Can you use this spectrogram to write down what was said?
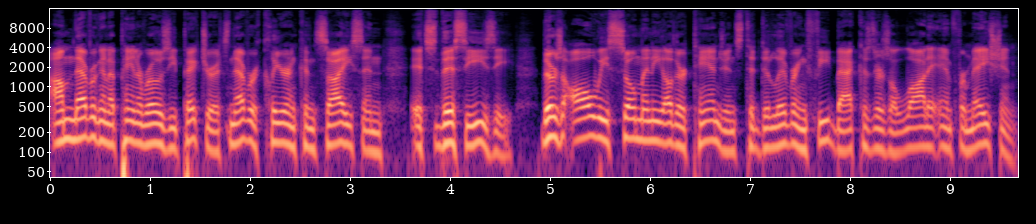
I'm never going to paint a rosy picture. It's never clear and concise and it's this easy. There's always so many other tangents to delivering feedback because there's a lot of information.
